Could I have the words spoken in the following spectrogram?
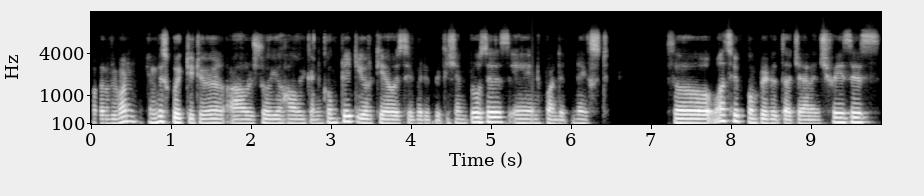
Hello everyone. In this quick tutorial, I'll show you how you can complete your KYC verification process in FundedNext. So once you've completed the challenge phases,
